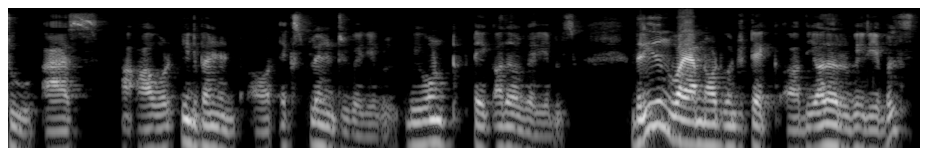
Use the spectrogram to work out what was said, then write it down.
2 as our independent or explanatory variable. We won't take other variables. The reason why I'm not going to take uh, the other variables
